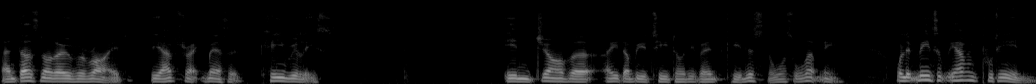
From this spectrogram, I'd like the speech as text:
and does not override the abstract method key released in Java awt.event key listener. What's all that mean? Well, it means that we haven't put in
